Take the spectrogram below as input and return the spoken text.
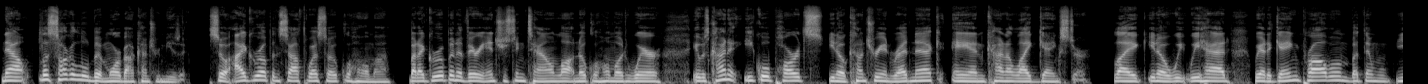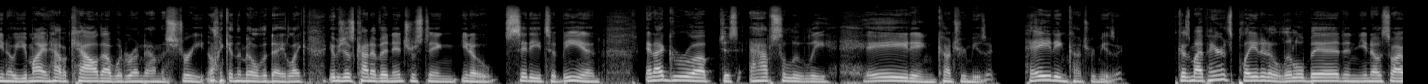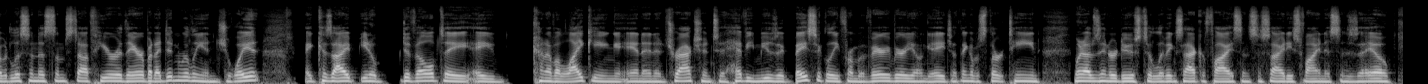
Now, let's talk a little bit more about country music. So, I grew up in southwest Oklahoma, but I grew up in a very interesting town, Lawton, Oklahoma, where it was kind of equal parts, you know, country and redneck and kind of like gangster. Like, you know, we, we had we had a gang problem, but then you know, you might have a cow that would run down the street like in the middle of the day. Like it was just kind of an interesting, you know, city to be in. And I grew up just absolutely hating country music. Hating country music. Because my parents played it a little bit and you know, so I would listen to some stuff here or there, but I didn't really enjoy it because I, you know, developed a a kind of a liking and an attraction to heavy music basically from a very, very young age. I think I was 13 when I was introduced to Living Sacrifice and Society's Finest and Zao.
